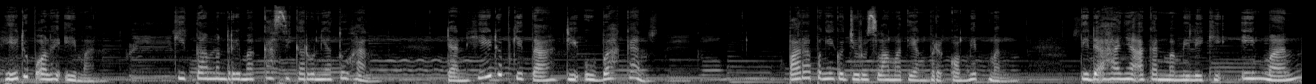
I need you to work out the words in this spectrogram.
Hidup oleh iman, kita menerima kasih karunia Tuhan dan hidup kita diubahkan. Para pengikut juru selamat yang berkomitmen tidak hanya akan memiliki iman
